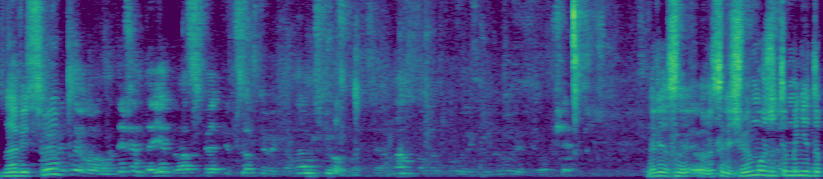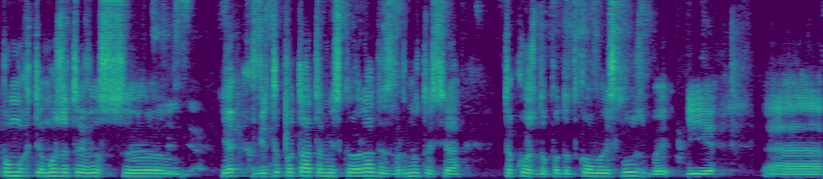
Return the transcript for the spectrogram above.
навіть свою Справедливо, Ладижин дає 25% економіки області, а нам податково і взагалі. Андрій Васильович, ви можете мені допомогти, можете е, як від депутата міської ради звернутися також до податкової служби і е,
